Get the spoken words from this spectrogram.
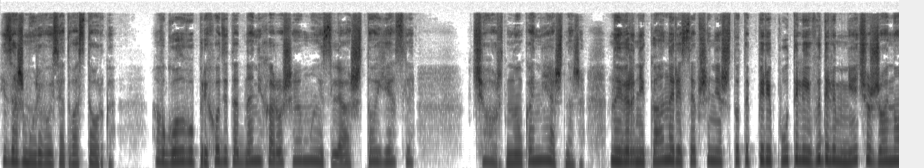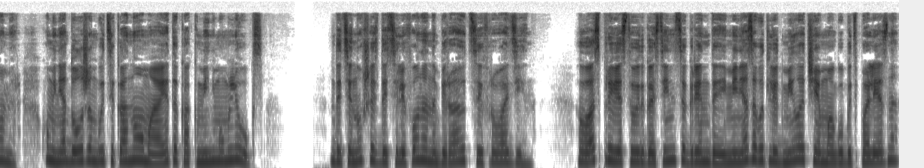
и зажмуриваюсь от восторга. В голову приходит одна нехорошая мысль, а что если... Чёрт, ну конечно же. Наверняка на ресепшене что-то перепутали и выдали мне чужой номер. У меня должен быть эконом, а это как минимум люкс. Дотянувшись до телефона, набираю цифру один. Вас приветствует гостиница Гриндей. Меня зовут Людмила, чем могу быть полезна?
